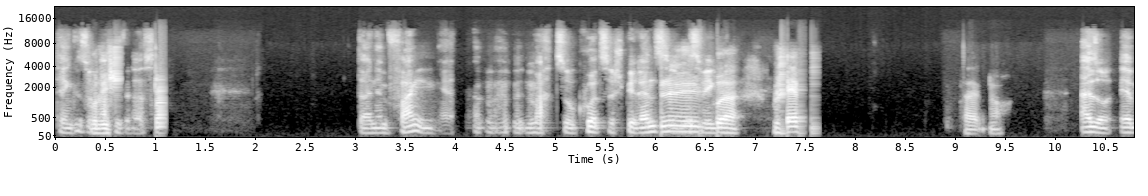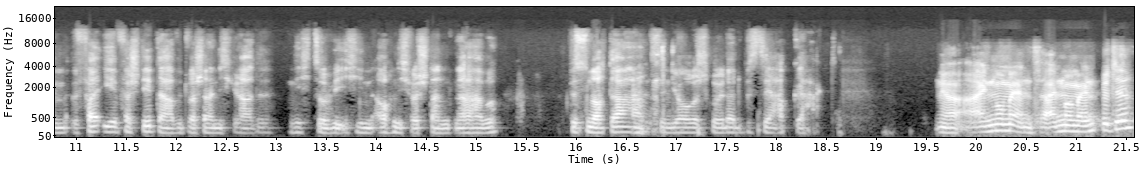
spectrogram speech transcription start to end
Ich denke, so machen wir das. Dein Empfang macht so kurze Spirenzen, deswegen. Halt noch. Also, ähm, ihr versteht David wahrscheinlich gerade nicht so, wie ich ihn auch nicht verstanden habe. Bist du noch da, ja. Signore Schröder? Du bist sehr abgehackt. Ja, einen Moment, einen Moment bitte.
